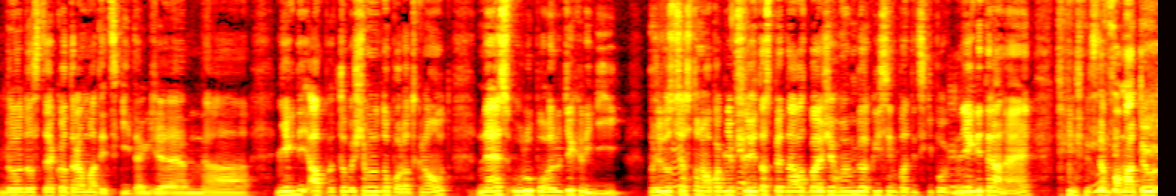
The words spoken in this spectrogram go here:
bylo dost jako traumatický, takže a, někdy, a to ještě nutno podotknout, ne z úhlu pohledu těch lidí, protože dost mhm. často naopak mě přijde, že ta zpětná vazba že ho byl takový sympatický, po... mm. někdy teda ne, si tam pamatuju,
